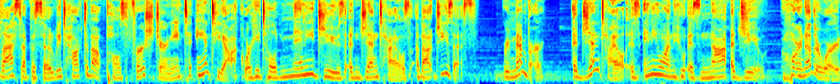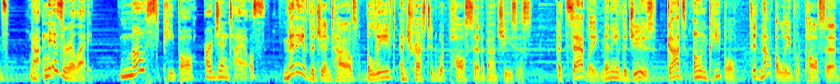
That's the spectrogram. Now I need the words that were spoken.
Last episode, we talked about Paul's first journey to Antioch, where he told many Jews and Gentiles about Jesus. Remember, a Gentile is anyone who is not a Jew, or in other words, not an Israelite. Most people are Gentiles. Many of the Gentiles believed and trusted what Paul said about Jesus. But sadly, many of the Jews, God's own people, did not believe what Paul said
